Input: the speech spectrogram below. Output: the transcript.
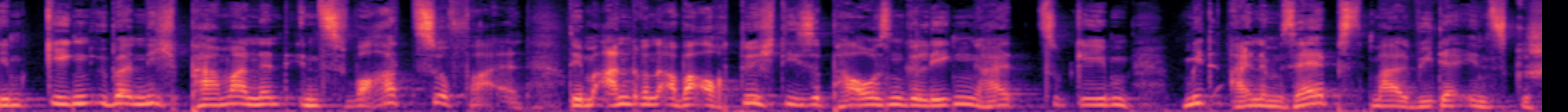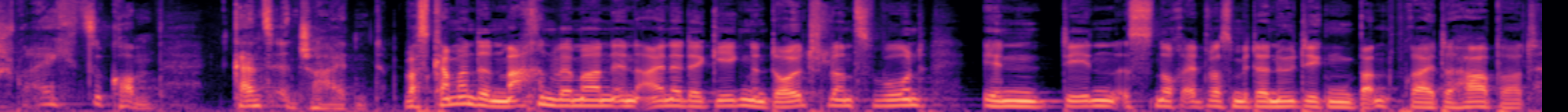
dem Gegenüber nicht permanent ins Wort zu fallen, dem anderen aber auch durch diese Pausen Gelegenheit zu geben, mit einem selbst mal wieder ins Gespräch zu kommen. Ganz entscheidend. Was kann man denn machen, wenn man in einer der Gegenden Deutschlands wohnt, in denen es noch etwas mit der nötigen Bandbreite hapert?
